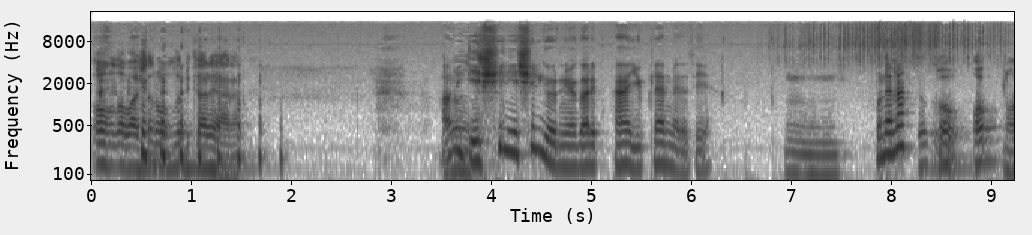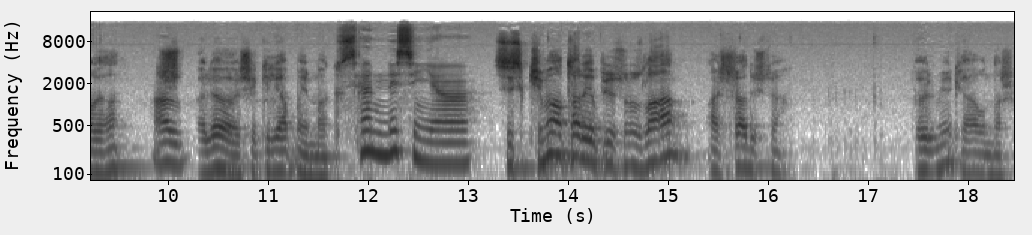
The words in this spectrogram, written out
ohla başlar ohla biter yani. Abi Evet. yeşil yeşil görünüyor garip. Ha yüklenmedi diye. Hmm. Bu ne lan? Yok, hop, hop ne oluyor lan? Abi Şşt, alo şekil yapmayın bak. sen nesin ya? Siz kime atar yapıyorsunuz lan? Aşağı düştü. Ölmüyor ki ha bunlar.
